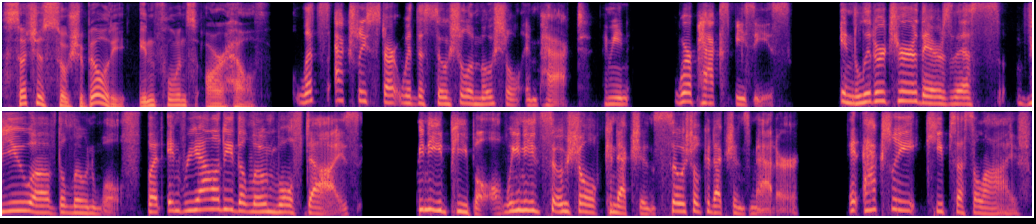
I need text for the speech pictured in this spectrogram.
such as sociability, influence our health. Let's actually start with the social emotional impact. I mean, we're a pack species. In literature, there's this view of the lone wolf, but in reality, the lone wolf dies. We need people, we need social connections. Social connections matter. It actually keeps us alive.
